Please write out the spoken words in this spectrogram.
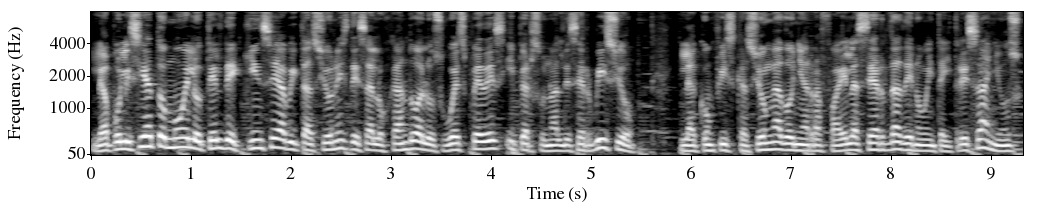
La policía tomó el hotel de 15 habitaciones desalojando a los huéspedes y personal de servicio. La confiscación a doña Rafaela Cerda de 93 años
